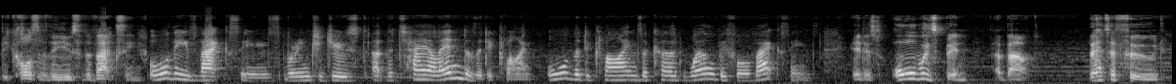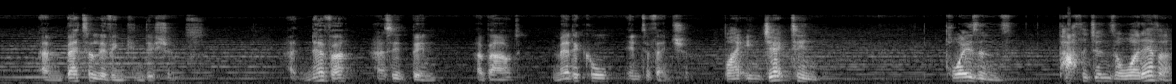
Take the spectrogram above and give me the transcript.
because of the use of the vaccine. All these vaccines were introduced at the tail end of the decline. All the declines occurred well before vaccines. It has always been about better food and better living conditions. And never has it been about medical intervention. By injecting poisons, pathogens, or whatever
